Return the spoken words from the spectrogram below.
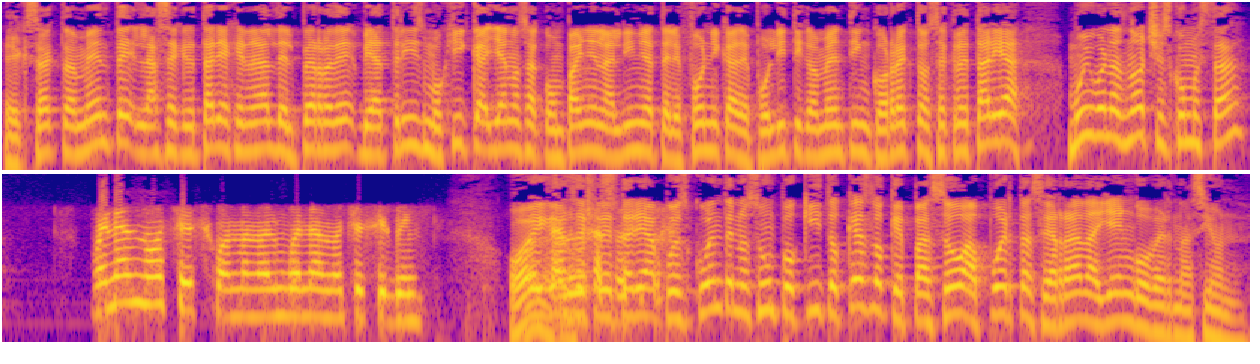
Exactamente. La secretaria general del PRD, Beatriz Mojica, ya nos acompaña en la línea telefónica de Políticamente Incorrecto. Secretaria, muy buenas noches, ¿cómo está? Buenas noches, Juan Manuel. Buenas noches, Silvin. Oiga, secretaria, pues cuéntenos un poquito, ¿qué es lo que pasó a puerta cerrada allá en Gobernación?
